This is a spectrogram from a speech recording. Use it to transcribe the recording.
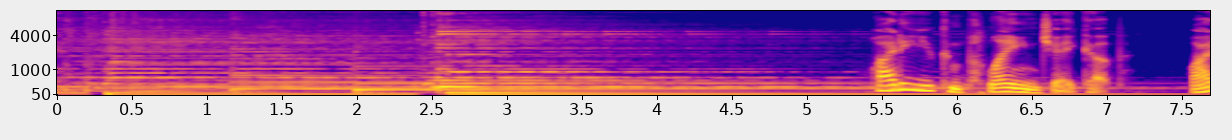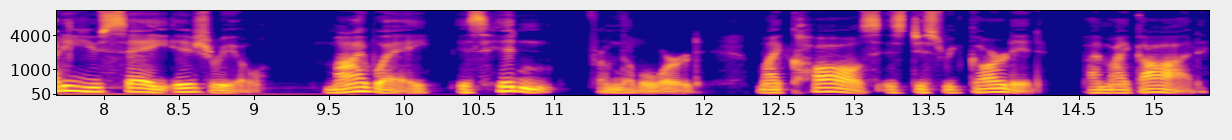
Why do you complain, Jacob? Why do you say, Israel, my way is hidden from the Lord? My cause is disregarded by my God.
